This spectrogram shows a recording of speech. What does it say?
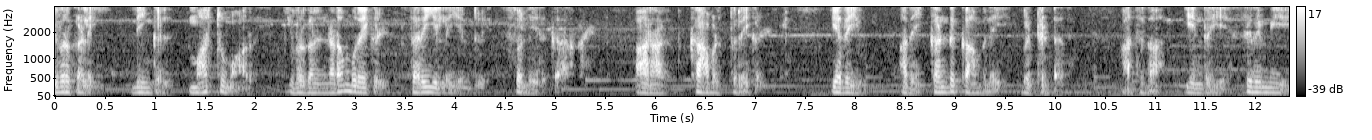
இவர்களை நீங்கள் மாற்றுமாறு இவர்கள் நடைமுறைகள் சரியில்லை என்று சொல்லியிருக்கிறார்கள். ஆனால் காவல்துறைகள் எதையும் அதை கண்டுக்காமலே விட்டுட்டது. அதுதான் இன்றைய சிறுமியை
